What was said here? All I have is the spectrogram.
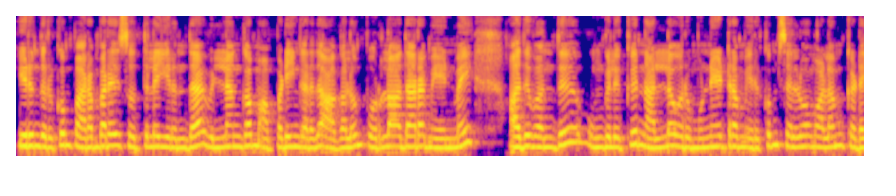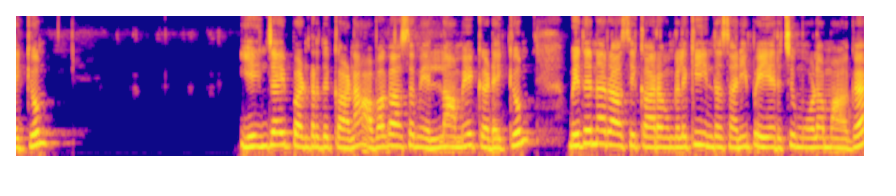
இருந்திருக்கும். பரம்பரை சொத்துல இருந்த வில்லங்கம் அப்படிங்கிறது அகலும். பொருளாதார மேன்மை அது வந்து உங்களுக்கு நல்ல ஒரு முன்னேற்றம் இருக்கும். செல்வ வளம் கிடைக்கும். என்ஜாய் பண்ணுறதுக்கான அவகாசம் எல்லாமே கிடைக்கும். மிதன ராசிக்காரவங்களுக்கு இந்த சனி பெயர்ச்சி மூலமாக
